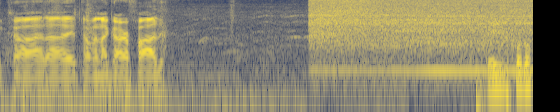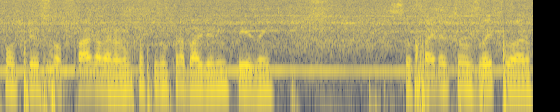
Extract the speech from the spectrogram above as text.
Ei, caralho, tava na garfada. Desde quando eu comprei o sofá, galera, eu nunca fiz um trabalho de limpeza, hein? O sofá deve ter uns 8 anos.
